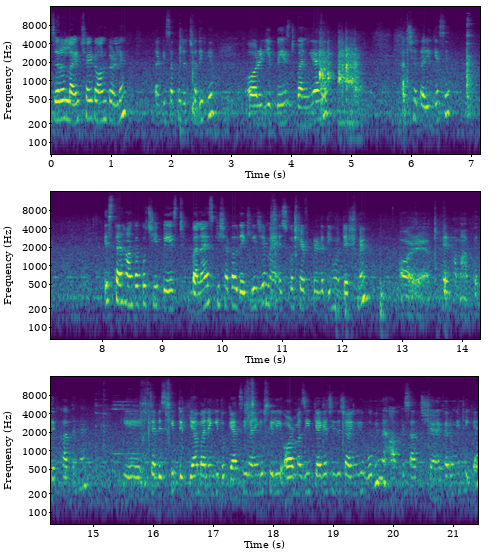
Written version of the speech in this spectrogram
ज़रा लाइट शाइट ऑन कर लें ताकि सब कुछ अच्छा दिखे और ये पेस्ट बन गया है अच्छे तरीके से। इस तरह का कुछ ये पेस्ट बना है, इसकी शक्ल देख लीजिए। मैं इसको शिफ्ट कर देती हूँ डिश में और फिर हम आपको दिखाते हैं कि जब इसकी टिक्कियाँ बनेंगी तो कैसी बनेंगी, उसके लिए और मज़ीद क्या क्या चीज़ें चाहेंगी वो भी मैं आपके साथ शेयर करूँगी, ठीक है?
